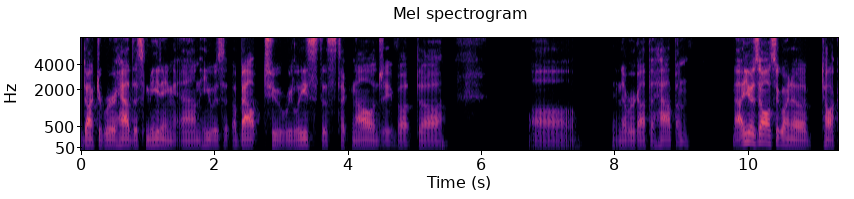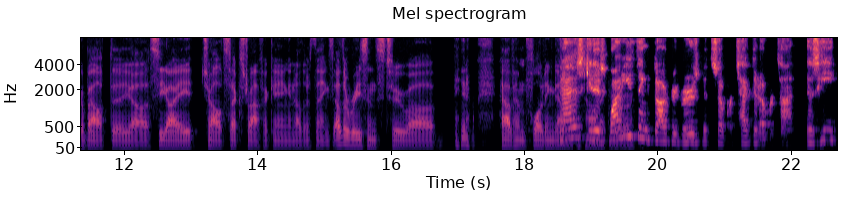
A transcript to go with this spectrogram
Dr. Greer had this meeting and he was about to release this technology, but uh, uh, it never got to happen. Now, he was also going to talk about the uh, CIA child sex trafficking and other things, other reasons to, uh, you know, have him floating down. Can I ask you this? Why do you think Dr. Greer's been so protected over time? Because he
